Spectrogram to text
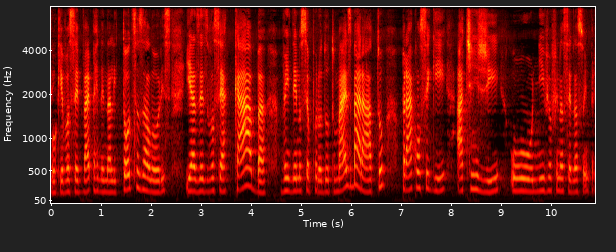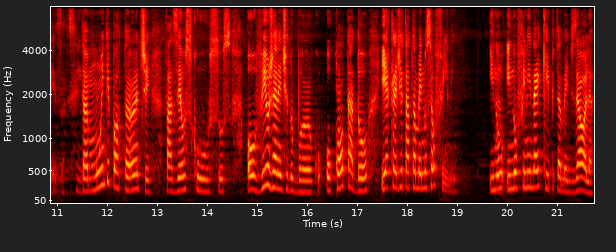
Sim. Porque você vai perdendo ali todos os seus valores e às vezes você acaba vendendo o seu produto mais barato para conseguir atingir o nível financeiro da sua empresa. Sim. Então é muito importante fazer os cursos, ouvir o gerente do banco, o contador e acreditar também no seu feeling. E no, ah. e no feeling da equipe também, dizer, olha,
